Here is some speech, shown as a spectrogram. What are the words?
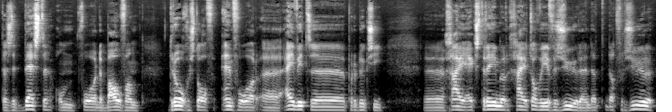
Dat is het beste om voor de bouw van droge stof en voor eiwitproductie. ga je extremer, ga je toch weer verzuren. En dat, dat verzuren,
